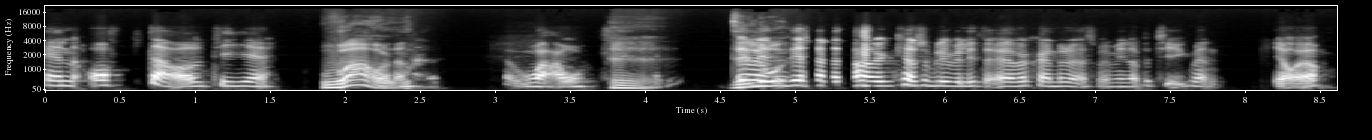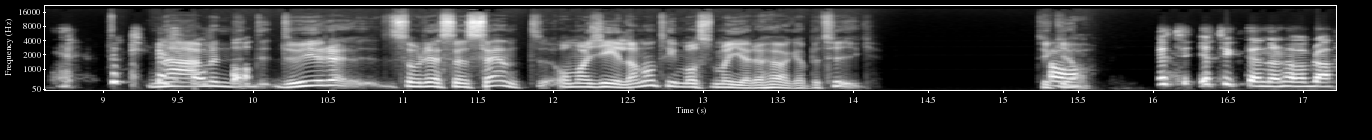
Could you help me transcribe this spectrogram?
En åtta av tio. Wow! Wow. Eh, Det jag, lå- jag känner att jag kanske blivit lite övergenerös med mina betyg, men ja, ja. Nej, men du är ju re- som recensent, om man gillar någonting måste man ge det höga betyg. Tycker Ja. jag. jag, ty- jag tyckte ändå den här var bra.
